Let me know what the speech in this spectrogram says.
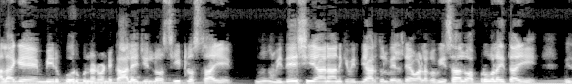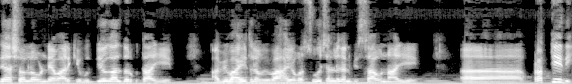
అలాగే మీరు కోరుకున్నటువంటి కాలేజీల్లో సీట్లు వస్తాయి. విదేశీయానానికి విద్యార్థులు వెళ్తే వాళ్ళకు వీసాలు అప్రూవల్ అవుతాయి. విదేశాల్లో ఉండే వారికి ఉద్యోగాలు దొరుకుతాయి. అవివాహితులకు వివాహ యొక్క సూచనలు కనిపిస్తా ఉన్నాయి. ప్రతిదీ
